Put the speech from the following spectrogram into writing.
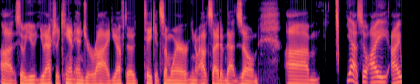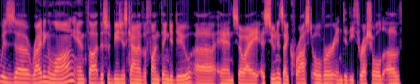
Uh, so you you actually can't end your ride. You have to take it somewhere you know outside of that zone. Um, yeah, so I I was uh, riding along and thought this would be just kind of a fun thing to do, uh, and so I as soon as I crossed over into the threshold of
